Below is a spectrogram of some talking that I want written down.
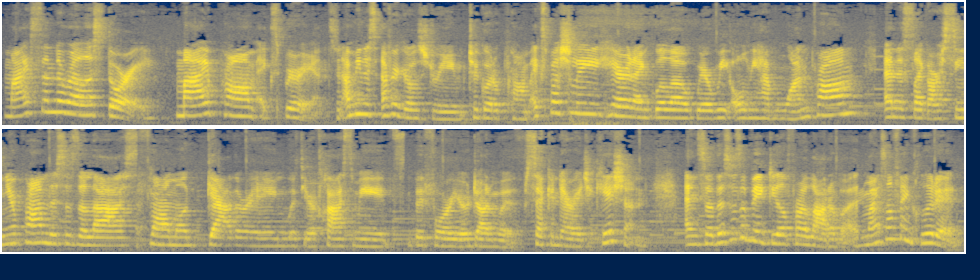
my Cinderella story my prom experience. I mean, it's every girl's dream to go to prom, especially here in Anguilla where we only have one prom and it's like our senior prom. This is the last formal gathering with your classmates before you're done with secondary education. And so this is a big deal for a lot of us, myself included.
